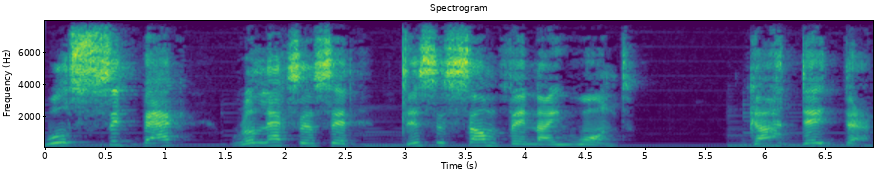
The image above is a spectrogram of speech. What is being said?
will sit back, relax, and said, This is something I want. God did that.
